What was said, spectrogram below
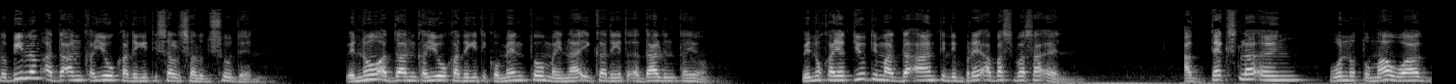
No bilang adaan kayo kadagiti salsaludsuden, wenno adaan kayo kadagiti komento, may naig kadagiti adalin tayo. Wenno kayat yu ti madaan ti libre abasbasaen. Ag text laeng wenno tumawag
